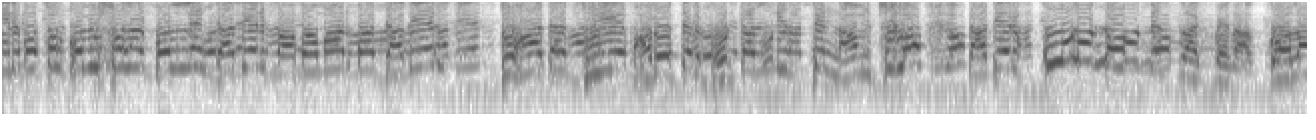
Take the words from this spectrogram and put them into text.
নির্বাচন কমিশনার বললেন যাদের বাবা মার বা যাদের দু হাজার দুয়ে ভারতের ভোটার লিস্টে নাম ছিল, তাদের কোনো ডকুমেন্টস লাগবে না। গলা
